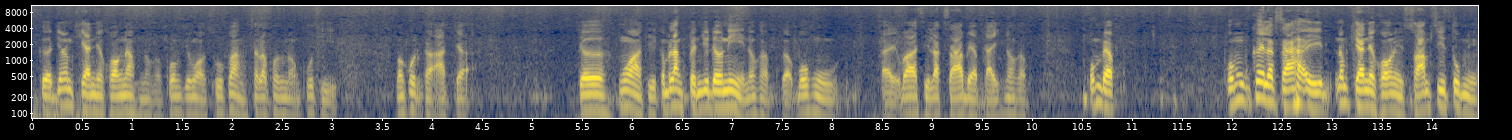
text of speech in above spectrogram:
ำเกิดยุ่น้ำแขนเจ้าของน้ำเนาะครับผมจะบอกสู้ฟังสำหรับพ่อพี่น้องผู้ที่บางคนก็อาจจะเจองัวที่กำลังเป็นอยู่เดี๋ยวนี้เนาะครับก็บ่ฮู้ไอ้ว่าสิรักษาแบบใดเนาะครับ ผมแบบ ผมเคยรักษาไอ้น้ำแขนเจ้าของนี่สามสี่ตุ่มนี่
